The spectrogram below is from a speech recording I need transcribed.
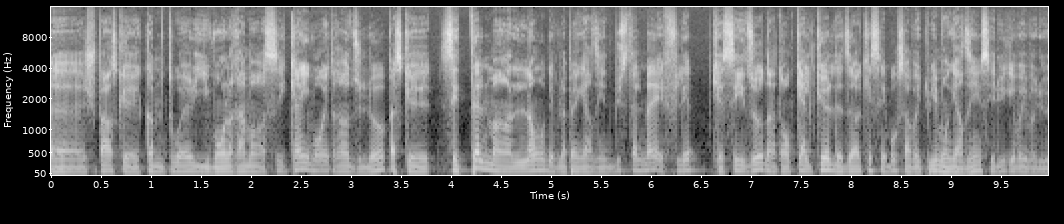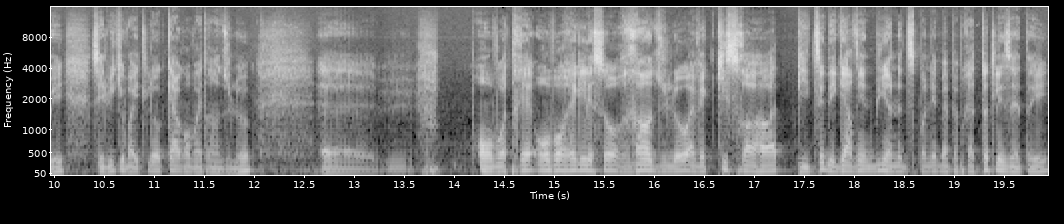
Euh, je pense que, comme toi, ils vont le ramasser quand ils vont être rendus là, parce que c'est tellement long de développer un gardien de but, c'est tellement flip que c'est dur dans ton calcul de dire OK, c'est beau, ça va être lui, mon gardien, c'est lui qui va évoluer, c'est lui qui va être là quand on va être rendu là. Euh, on va, régler ça rendu là avec qui sera hot. Puis, tu sais, des gardiens de but, il y en a disponibles à peu près tous les étés.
